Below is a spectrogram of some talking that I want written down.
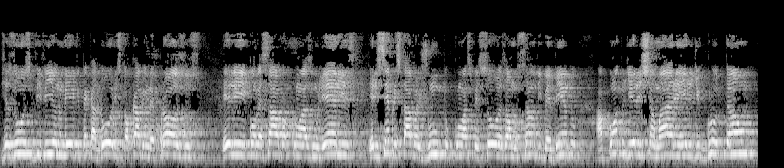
Jesus vivia no meio de pecadores, tocava em leprosos, ele conversava com as mulheres, ele sempre estava junto com as pessoas, almoçando e bebendo, a ponto de eles chamarem ele de glutão.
